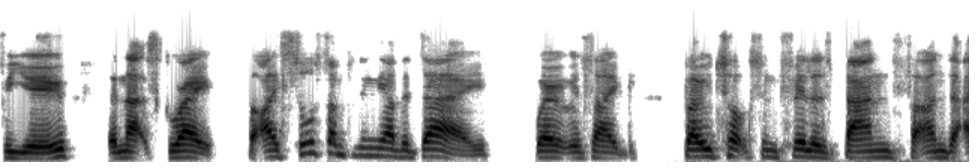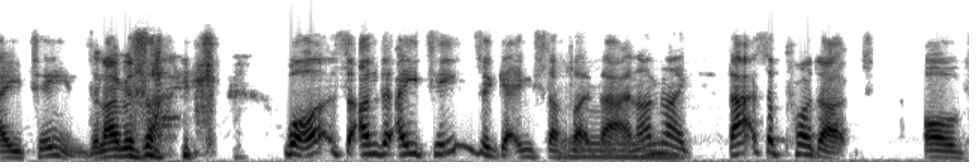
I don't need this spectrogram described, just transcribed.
for you, then that's great. But I saw something the other day where it was like Botox and fillers banned for under 18s. And I was like, what? So under 18s are getting stuff like that. And I'm mm. like, that's a product of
